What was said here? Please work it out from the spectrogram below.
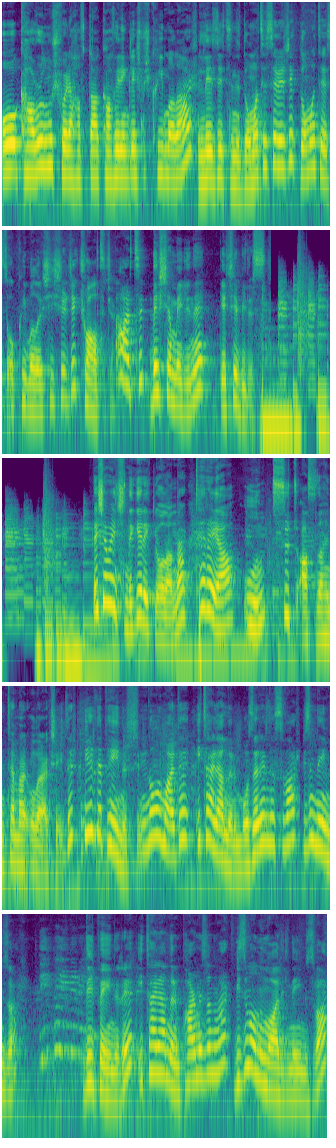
o kavrulmuş böyle hafta kahverengileşmiş kıymalar lezzetini domatese verecek. Domates o kıymaları şişirecek, çoğaltacak. Artık beşameline geçebilirsin. Beşamel içinde gerekli olanlar tereyağı, un, süt aslında hani temel olarak şeydir. Bir de peynir. Şimdi normalde İtalyanların mozzarellası var. Bizim neyimiz var? Dil peyniri. İtalyanların parmesanı var. Bizim onun muadili neyimiz var?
